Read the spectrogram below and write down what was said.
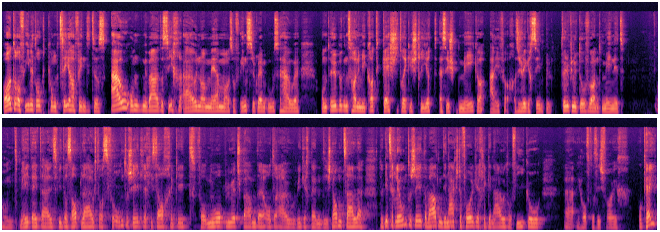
oder auf eindruckt.ch findet ihr es auch und wir werden das sicher auch noch mehrmals auf Instagram raushauen. Und übrigens habe ich mich gerade gestern registriert. Es ist mega einfach. Es ist wirklich simpel. Fünf Minuten Aufwand, mehr nicht. Und mehr Details, wie das abläuft, was es für unterschiedliche Sachen gibt, von nur Blutspenden oder auch wirklich dann die Stammzellen. Da gibt es ein bisschen Unterschied. Da werden die nächsten Folge ein bisschen genauer darauf eingehen. Äh, ich hoffe, das ist für euch okay.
